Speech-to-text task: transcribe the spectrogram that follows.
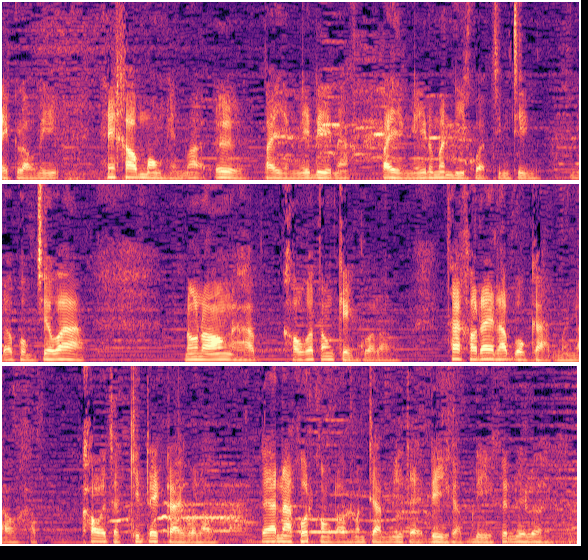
ด็ก ๆ เหล่านี้ ให้เขามองเห็นว่า เออ ไปอย่างนี้ดีนะ ไปอย่างนี้แล้วมันดีกว่าจริง ๆ แล้วผมเชื่อว่า น้องๆครับเขาก็ต้องเก่งกว่าเรา ถ้าเขาได้รับโอกาสเหมือนเราครับ เขาจะคิดได้ไกลกว่าเรา และอนาคตของเรามันจะมีแต่ดีกับดีขึ้นเรื่อยๆ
